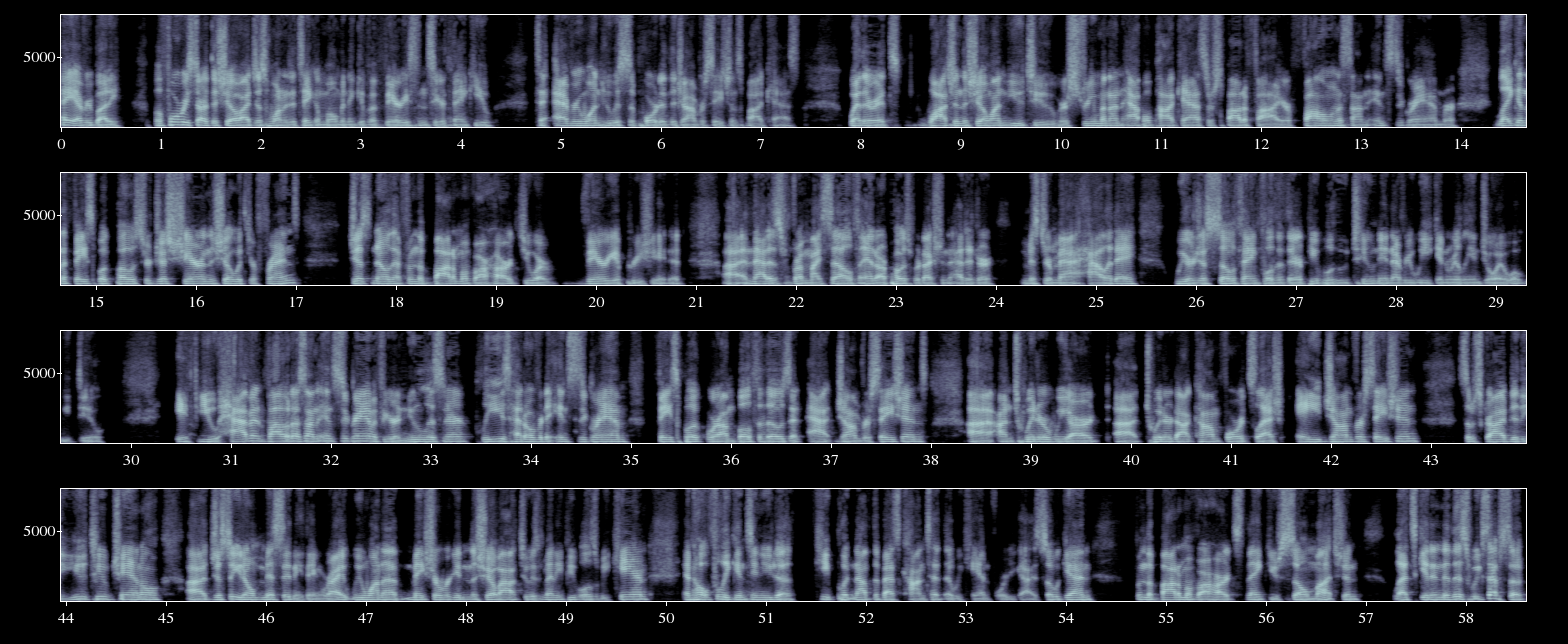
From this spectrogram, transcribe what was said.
Hey, everybody. Before we start the show, I just wanted to take a moment and give a very sincere thank you to everyone who has supported the Johnversations podcast. Whether it's watching the show on YouTube or streaming on Apple Podcasts or Spotify or following us on Instagram or liking the Facebook post or just sharing the show with your friends, just know that from the bottom of our hearts, you are very appreciated. Uh, and that is from myself and our post production editor, Mr. Mat Halliday. We are just so thankful that there are people who tune in every week and really enjoy what we do. If you haven't followed us on Instagram, if you're a new listener, please head over to Instagram, Facebook. We're on both of those at, at Johnversations. Uh, on Twitter, we are uh, twitter.com forward slash a Johnversation. Subscribe to the YouTube channel uh, just so you don't miss anything, right? We want to make sure we're getting the show out to as many people as we can and hopefully continue to keep putting out the best content that we can for you guys. So, again, from the bottom of our hearts, thank you so much. And let's get into this week's episode.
